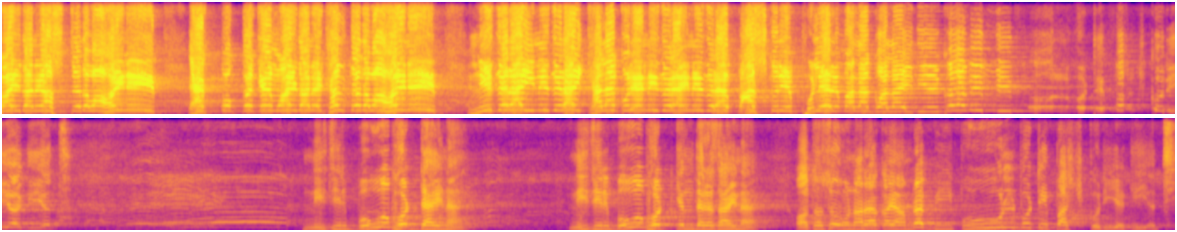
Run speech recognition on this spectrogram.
ময়দানে আসতে দেওয়া হয়নি, এক পক্ষকে ময়দানে খেলতে দেওয়া হয়নি। নিজেরাই নিজেরাই খেলা করে, নিজেরাই নিজেরাই পাশ করে ফুলের মালা গলায় দিয়ে আমি বিপুল ভোটে পাশ করিয়া গিয়েছি। নিজের বউও ভোট দেয় না। নিজের বউও ভোট কেন্দ্রে যায় না। অথচ ওনারা কয়, আমরা বিপুল ভোটে পাশ করিয়ে গিয়েছি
